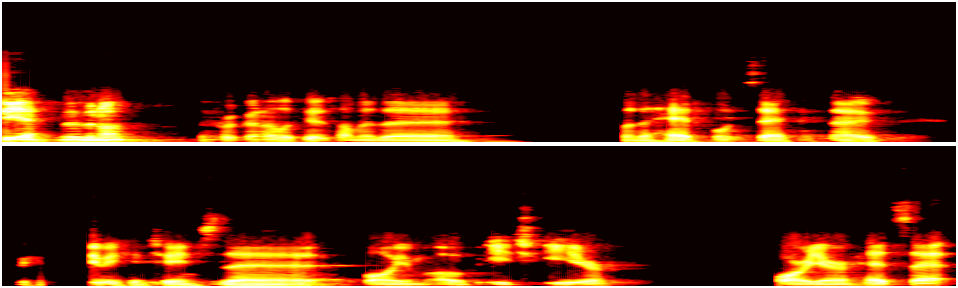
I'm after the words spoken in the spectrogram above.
yeah, moving on. If we're going to look at some of the some of the headphone settings now, we can we can change the volume of each ear for your headset.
